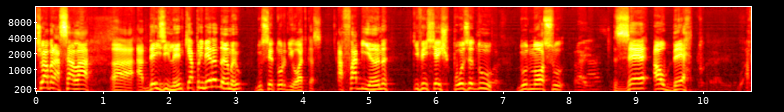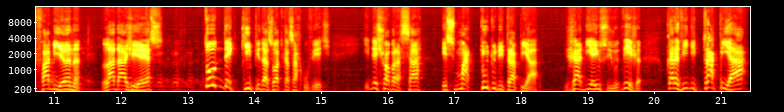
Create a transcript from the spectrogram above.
Deixa eu abraçar lá a, a Deisilene, que é a primeira dama viu, do setor de óticas. A Fabiana, que vem ser a esposa do, do nosso Zé Alberto. A Fabiana, lá da AGS. Toda a equipe das óticas Arco Verde. E deixa eu abraçar esse matuto de trapear. Jadir Ailson Silva. Veja, o cara vive de trapear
